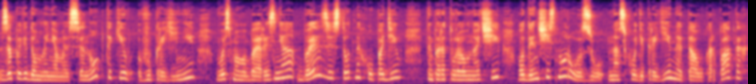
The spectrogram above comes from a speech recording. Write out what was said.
За повідомленнями синоптиків, в Україні 8 березня без істотних опадів. Температура уночі 1,6 морозу на сході країни та у Карпатах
